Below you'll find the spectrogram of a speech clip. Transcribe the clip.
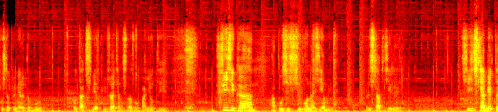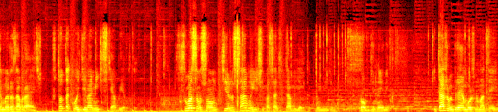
Пусть, например, это будет вот так сверху лежать, она сразу упадет и физика опустит его на землю. Представьте игры. С физическими объектами мы разобрались. Что такое динамические объекты? Свойства в основном те же самые, если поставить это объект, как мы видим, проб динамик. И также выбираем можно модели.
